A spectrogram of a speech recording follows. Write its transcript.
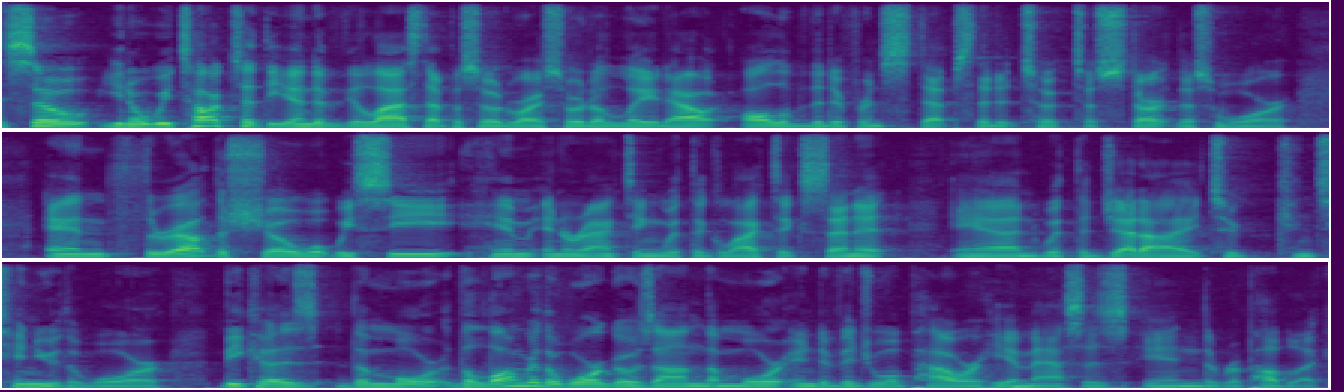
so, you know, we talked at the end of the last episode where I sort of laid out all of the different steps that it took to start this war. And throughout the show, what we see him interacting with the Galactic Senate and with the Jedi to continue the war because the more the longer the war goes on the more individual power he amasses in the republic.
